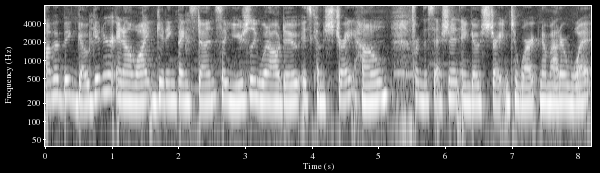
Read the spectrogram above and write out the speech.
I'm a big go getter and I like getting things done. So, usually, what I'll do is come straight home from the session and go straight into work no matter what.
